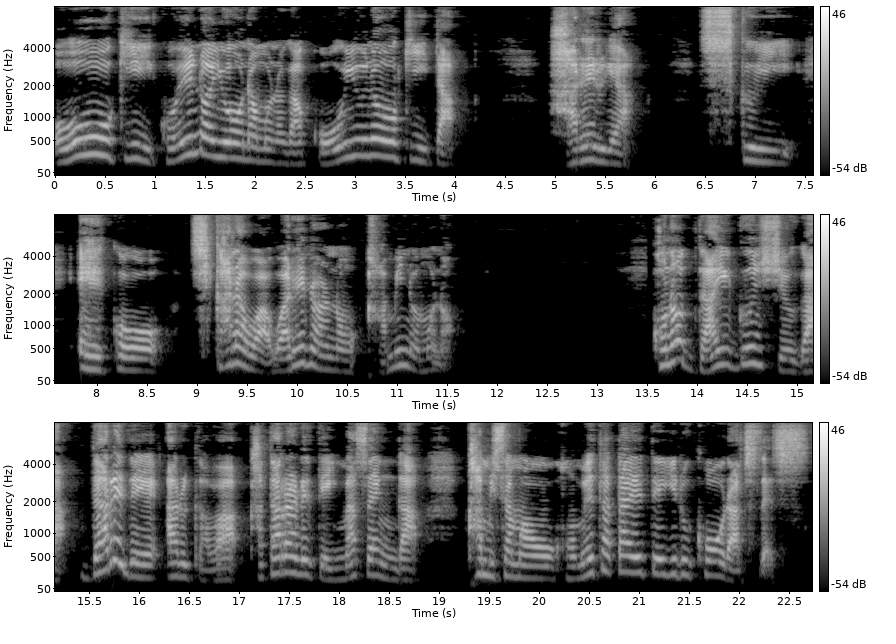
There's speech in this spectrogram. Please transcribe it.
大きい声のようなものがこういうのを聞いた。ハレルヤ、救い、栄光、力は我らの神のもの。この大群衆が誰であるかは語られていませんが、神様を褒めたたえているコーラスです。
